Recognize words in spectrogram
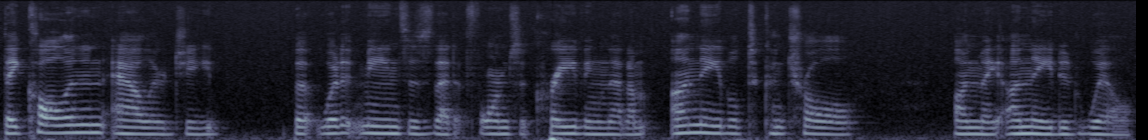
They call it an allergy, but what it means is that it forms a craving that I'm unable to control on my unaided will.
